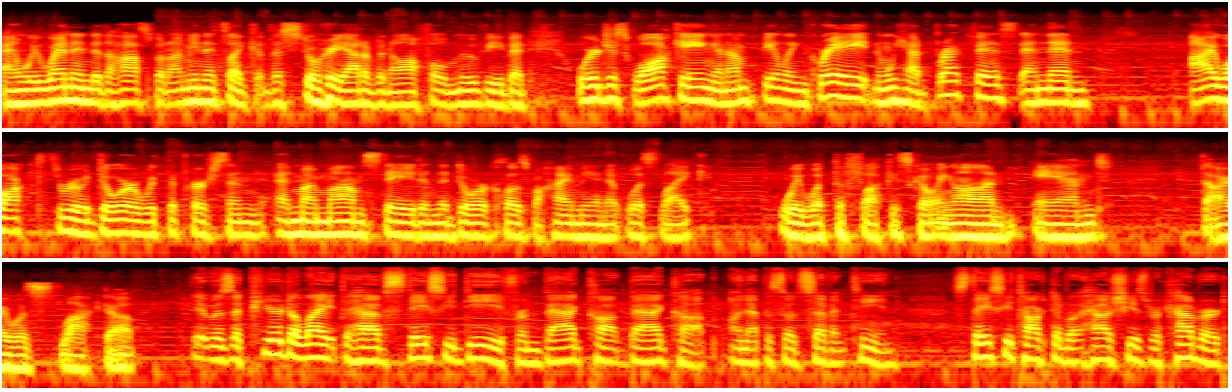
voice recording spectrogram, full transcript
And we went into the hospital. I mean, it's like the story out of an awful movie, but we're just walking and I'm feeling great. And we had breakfast. And then I walked through a door with the person, and my mom stayed, and the door closed behind me. And it was like, wait, what the fuck is going on? And I was locked up. It was a pure delight to have Stacey Dee from Bad Cop Bad Cop on episode 17. Stacey talked about how she's recovered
